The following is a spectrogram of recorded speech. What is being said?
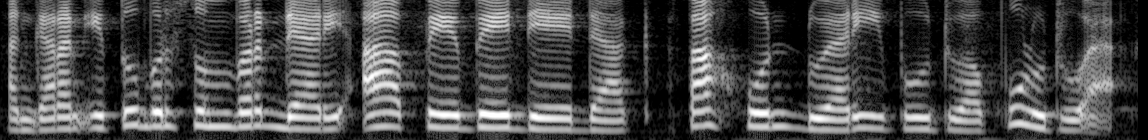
Anggaran itu bersumber dari APBD DAK tahun 2022.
